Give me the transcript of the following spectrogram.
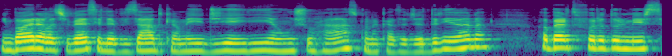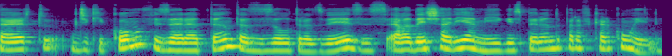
Embora ela tivesse lhe avisado que ao meio-dia iria um churrasco na casa de Adriana, Roberto fora dormir certo de que, como fizera tantas outras vezes, ela deixaria a amiga esperando para ficar com ele.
